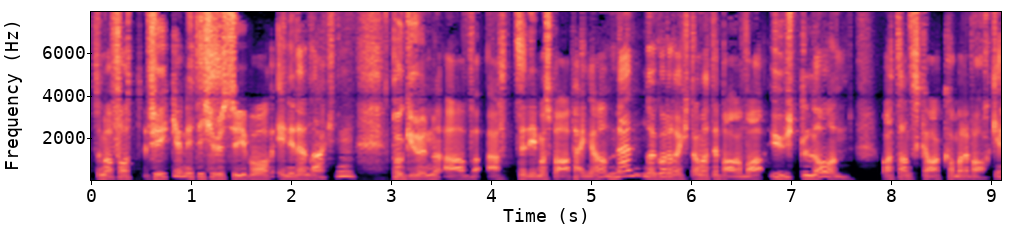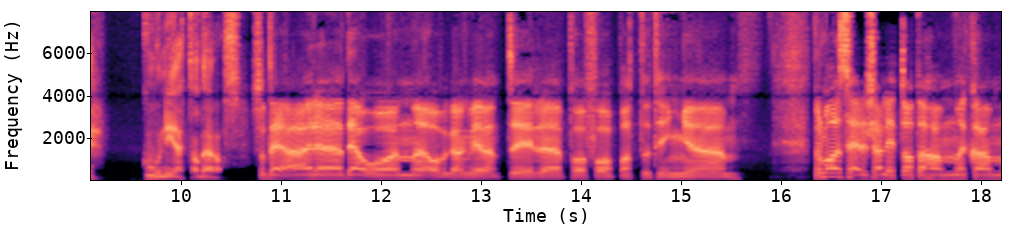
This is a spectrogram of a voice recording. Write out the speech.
som har fått fyken etter 27 år inni den drakten pga. at de må spare penger. Men nå går det rykter om at det bare var utlån og at han skal komme tilbake. Gode nyheter der, altså. Så det er òg en overgang vi venter eh, på å få opp at ting eh, normaliserer seg litt, og at han kan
